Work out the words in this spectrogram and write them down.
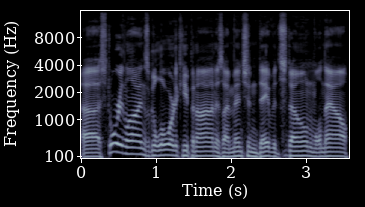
uh, storylines galore to keep an eye on. As I mentioned, David Stone will now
